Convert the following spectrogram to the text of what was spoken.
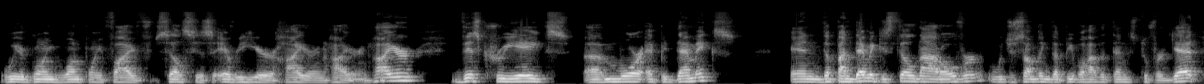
we are going 1.5 Celsius every year higher and higher and higher. This creates uh, more epidemics. And the pandemic is still not over, which is something that people have the tendency to forget.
